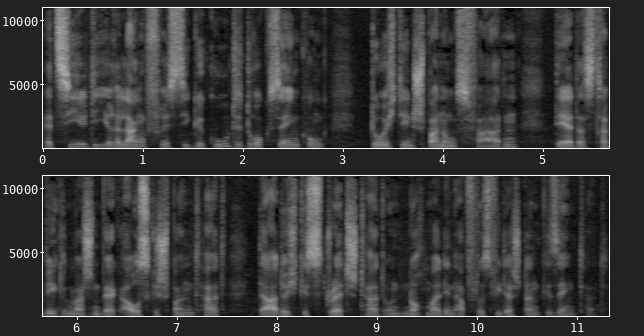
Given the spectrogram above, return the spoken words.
erzielte ihre langfristige gute Drucksenkung durch den Spannungsfaden, der das Trabekelmaschenwerk ausgespannt hat, dadurch gestretcht hat und nochmal den Abflusswiderstand gesenkt hat.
